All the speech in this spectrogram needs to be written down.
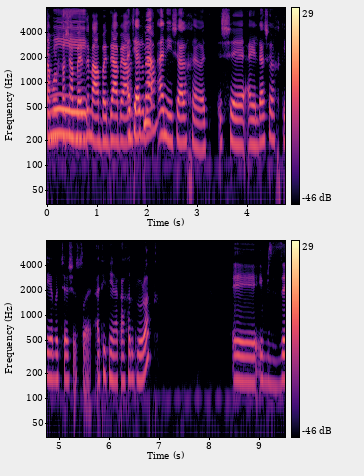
שמו לך שם באיזה מעבדה באמסטרדם. את יודעת מה? אני אשאל אחרת. שהילדה שלך תהיה בת 16, את תתני לקחת גלולות? אה, אם זה,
